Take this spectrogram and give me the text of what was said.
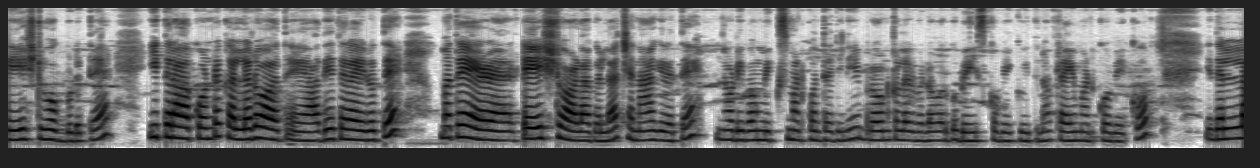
ಟೇಸ್ಟ್ ಹೋಗ್ಬಿಡುತ್ತೆ. ಈ ಥರ ಹಾಕ್ಕೊಂಡ್ರೆ ಕಲ್ಲರು ಅದೇ ಅದೇ ಥರ ಇರುತ್ತೆ. ಮತ್ತು ಟೇಸ್ಟು ಹಾಳಾಗಲ್ಲ, ಚೆನ್ನಾಗಿರುತ್ತೆ. ನೋಡಿ ಇವಾಗ ಮಿಕ್ಸ್ ಮಾಡ್ಕೊತಾ ಇದ್ದೀನಿ. ಬ್ರೌನ್ ಕಲರ್ ಬರೋವರೆಗೂ ಬೇಯಿಸ್ಕೋಬೇಕು, ಇದನ್ನು ಫ್ರೈ ಮಾಡ್ಕೋಬೇಕು. ಇದೆಲ್ಲ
